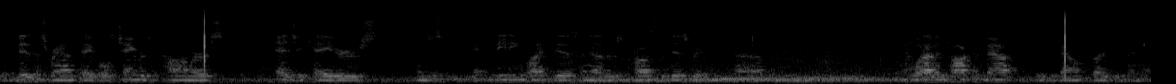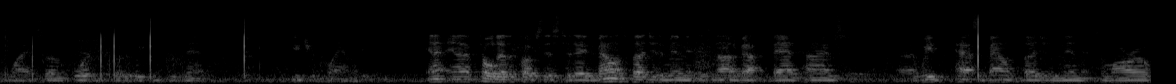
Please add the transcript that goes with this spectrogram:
know, business roundtables, chambers of commerce, educators, and just meetings like this and others across the district. Um, and what I've been talking about is the balanced budget amendment, and why it's so important so that we can prevent future calamity. And, I- and I've told other folks this today, the balanced budget amendment is not about the bad times. We pass a balanced budget amendment tomorrow.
